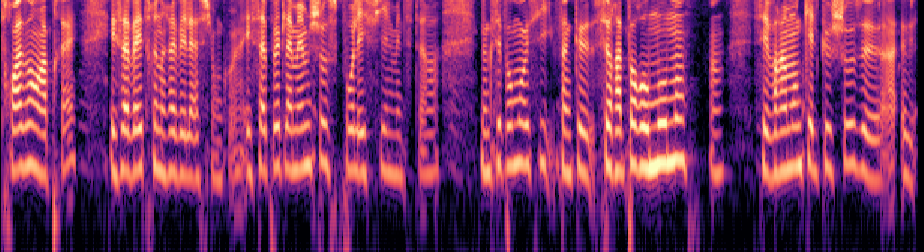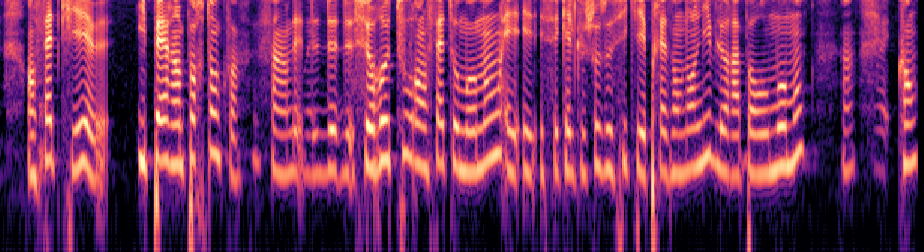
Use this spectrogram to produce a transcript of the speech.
trois ans après, et ça va être une révélation. Quoi. Et ça peut être la même chose pour les films, etc. Donc c'est pour moi aussi que ce rapport au moment, hein, c'est vraiment quelque chose, euh, euh, en fait, qui est euh, hyper important. Quoi. Enfin, de, ce retour, en fait, au moment, et, c'est quelque chose aussi qui est présent dans le livre, le rapport au moment. Hein. Quand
